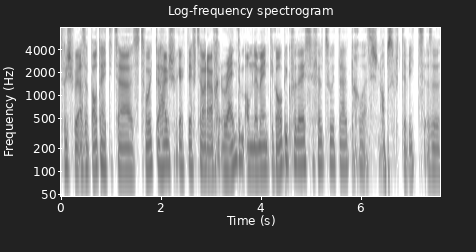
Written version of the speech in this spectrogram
zum Beispiel, also Baden hat jetzt auch das zweite Heimspiel gegen die FC Aarau einfach random am Montagabend von der SFL zugeteilt bekommen. Das ist ein absoluter Witz. Also,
